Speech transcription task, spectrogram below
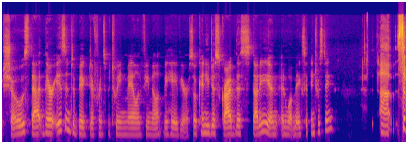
shows that there isn't a big difference between male and female behavior. So, can you describe this study and, and what makes it interesting? Uh, so,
